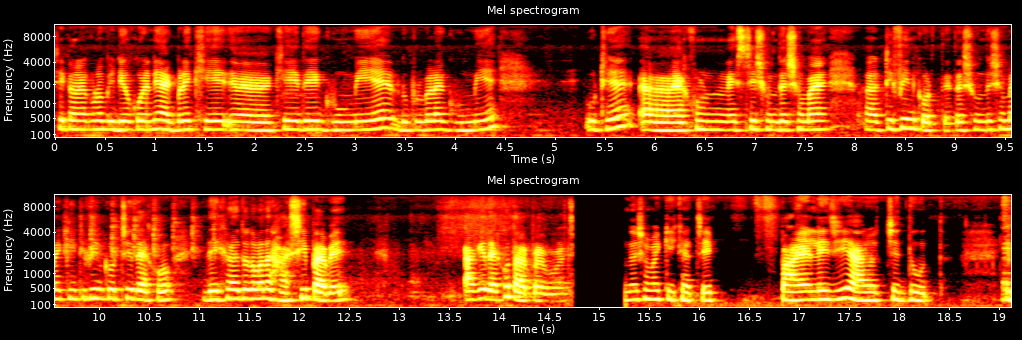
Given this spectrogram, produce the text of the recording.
সে কারণে কোনো ভিডিও করিনি। একবারে খেয়ে খেয়ে দিয়ে ঘুমিয়ে, দুপুরবেলায় ঘুমিয়ে উঠে এখন এসছি সন্ধ্যের সময় টিফিন করতে। তা সন্ধ্যের সময় কী টিফিন করছি দেখো। দেখে হয়তো তোমাদের হাসি পাবে। আগে দেখো, তারপরে বলছি। সন্ধ্যের সময় কী খাচ্ছে? পার্লেজি আর হচ্ছে দুধ। এই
